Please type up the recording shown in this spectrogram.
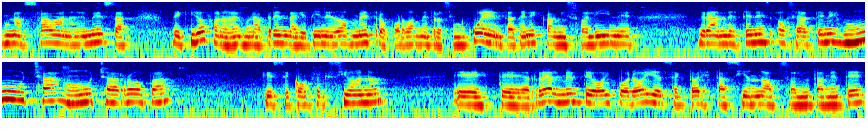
una sábana de mesa de quirófano es una prenda que tiene 2 metros por 2 metros 50, tenés camisolines grandes, tenés, o sea, tenés mucha, mucha ropa que se confecciona. Este, realmente hoy por hoy el sector está haciendo absolutamente,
